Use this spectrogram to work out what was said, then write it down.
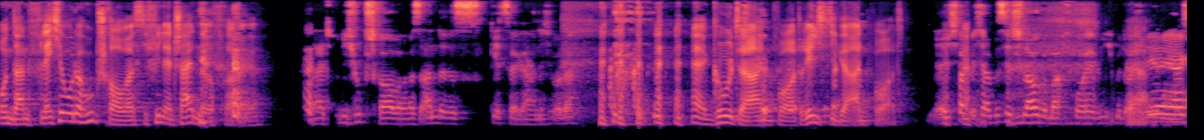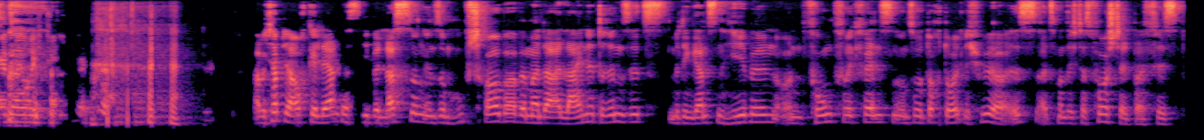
Und dann Fläche oder Hubschrauber ist die viel entscheidendere Frage. natürlich Hubschrauber, was anderes geht's ja gar nicht, oder? Gute Antwort, richtige Antwort. Ja, ich habe mich ja ein bisschen schlau gemacht vorher, wie ich mit ja. euch Ja, ja, genau, richtig. Aber ich habe ja auch gelernt, dass die Belastung in so einem Hubschrauber, wenn man da alleine drin sitzt, mit den ganzen Hebeln und Funkfrequenzen und so doch deutlich höher ist, als man sich das vorstellt bei FIS.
